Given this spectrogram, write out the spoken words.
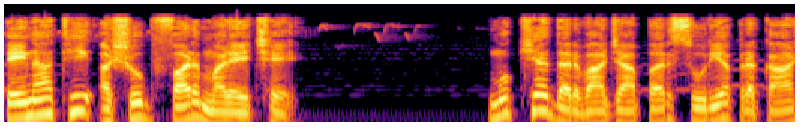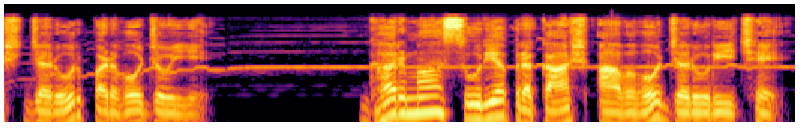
તેનાથી અશુભ ફળ મળે છે. મુખ્ય દરવાજા પર સૂર્યપ્રકાશ જરૂર પડવો જોઈએ. ઘરમાં સૂર્યપ્રકાશ આવવો જરૂરી છે.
